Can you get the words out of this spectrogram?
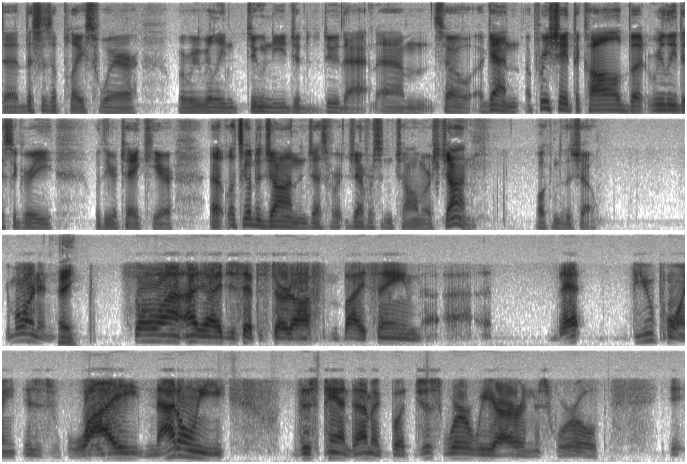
uh, this is a place where where we really do need you to do that. Um, so again, appreciate the call, but really disagree with your take here. Uh, let's go to John and Jeff- Jefferson Chalmers. John, welcome to the show. Good morning. Hey. So I, I just have to start off by saying uh, that viewpoint is why not only this pandemic, but just where we are in this world, it,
